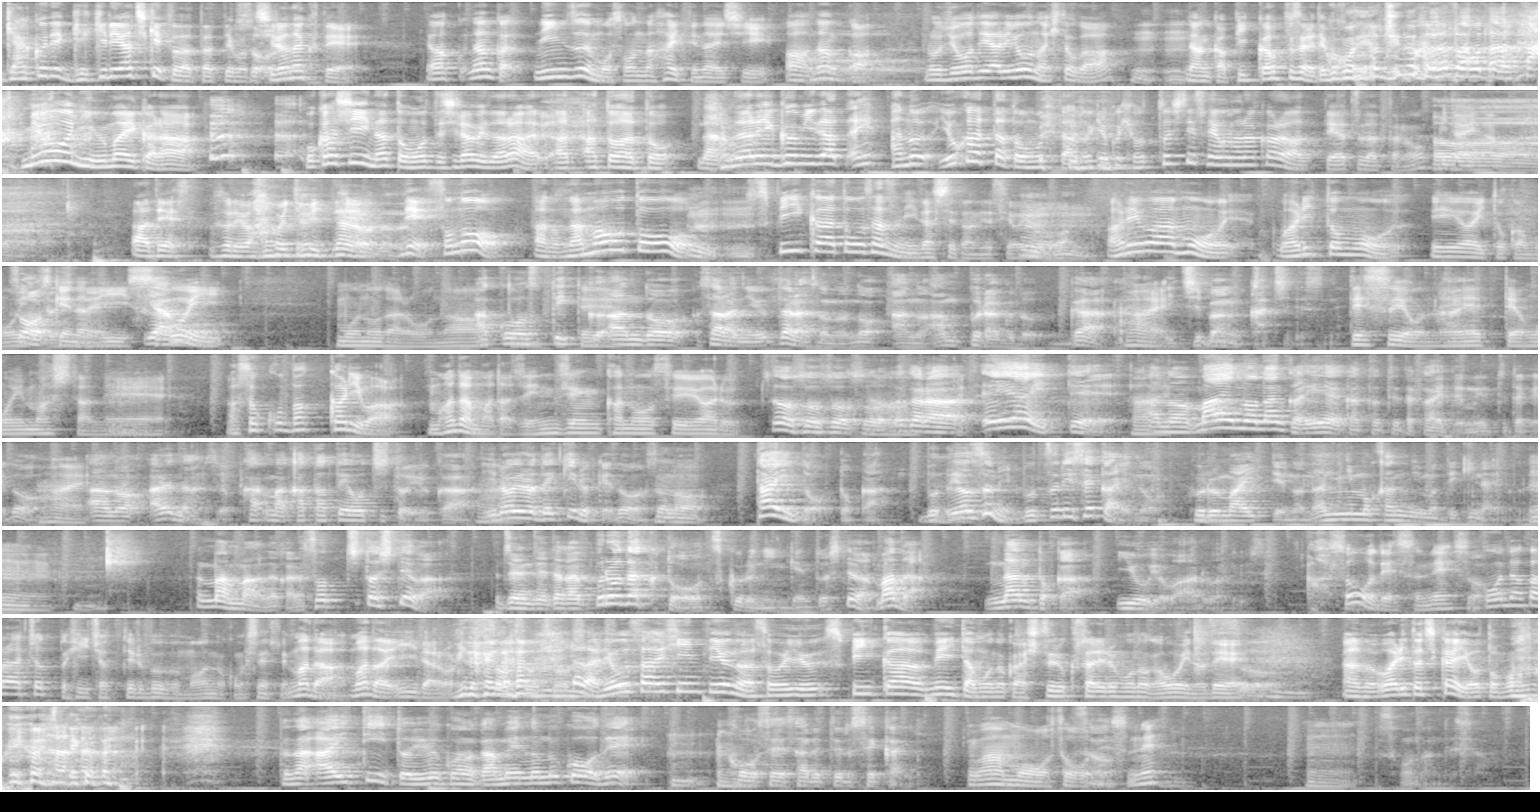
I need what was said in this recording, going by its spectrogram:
逆で激レアチケットだったっていうこと知らなくて。あなんか人数もそんな入ってないしあなんか路上でやるような人がうんうん。なんかピックアップされてここでやってるのかなと思ったら 妙にうまいからおかしいなと思って調べたらあ後々離れ組だった。えあのよかったと思ってた。あの曲ひょっとして「さよならカラー」ってやつだったの？みたいな。ああでそれは置いといて。でそのあの生音をスピーカー通さずに出してたんですよ、うんうん。要はあれはもう割ともう AI とかも追いつけないす,、ごいもものだろうなアコースティックさらに言ったらそののあのアンプラグドがはい一番勝ちですね、ですよねって思いましたね、あそこばっかりはまだまだ全然可能性ある。そうそうそうそう。だから AI って、はい。あの前のなんか AI 語ってた回でも言ってたけど、はい。あのあれなんですよ。か、まあ、片手落ちというか、い。ろいろできるけどその、態度とか、ぶ要するに物理世界の振る舞いっていうのは何にもかんにもできないので、うんまあまあだからそっちとしては全然だからプロダクトを作る人間としてはまだなんとか猶予はあるわけです。よあそうですね。そこだからちょっと引いちゃってる部分もあるのかもしれないですね。まだまだいいだろうみたいな。ただ量産品っていうのはそういうスピーカーめいたものから出力されるものが多いのであの割と近いよとも思いましたけどね。ただ IT というこの画面の向こうで構成されてる世界、はもうそうですね。う。ん。そうなんです。よ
